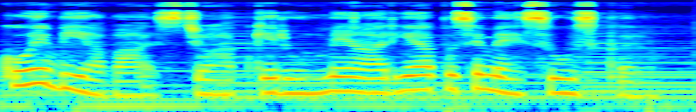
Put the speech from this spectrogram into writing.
कोई भी आवाज़ जो आपके रूम में आ रही है, आप उसे महसूस करो।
